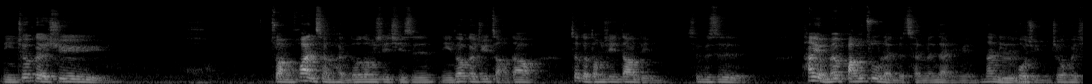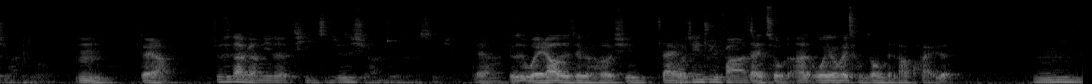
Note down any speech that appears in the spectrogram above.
你就可以去转换成很多东西，其实你都可以去找到这个东西到底是不是它有没有帮助人的成分在里面，那你或许你就会喜欢做。嗯，对啊，就是代表你的体质就是喜欢做这个事情。对啊，就是围绕着这个核心在核心去发在做的啊，我也会从中得到快乐。嗯，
